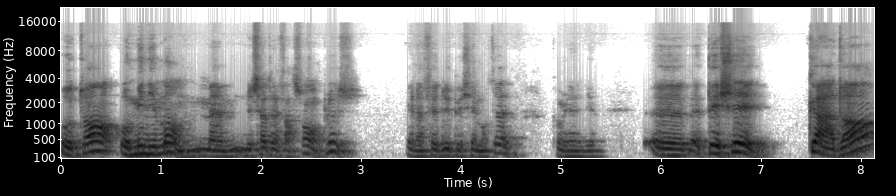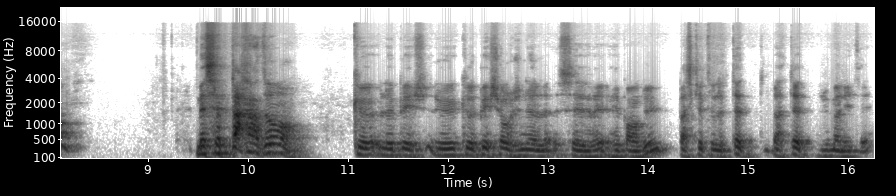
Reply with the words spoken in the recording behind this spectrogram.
autant, au minimum même, de certaine façon en plus, elle a fait deux péchés mortels, comme je viens de dire. Euh, péché qu'Adam, mais c'est par Adam que le péché, que le péché originel s'est répandu, parce qu'il était la tête, la tête de l'humanité.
